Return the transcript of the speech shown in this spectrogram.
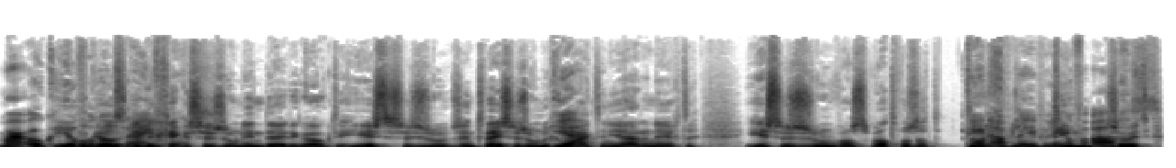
maar ook heel ook veel heel, eindjes. gekke seizoenindeling ook. De eerste seizoen er zijn twee seizoenen Ja. gemaakt in de jaren negentig. Het eerste seizoen was, wat was het? Tien Acht, afleveringen tien, of acht. zoiets.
